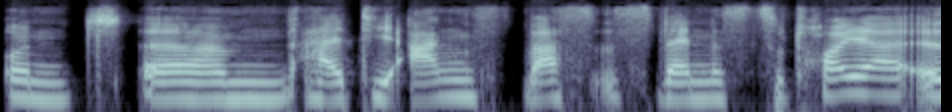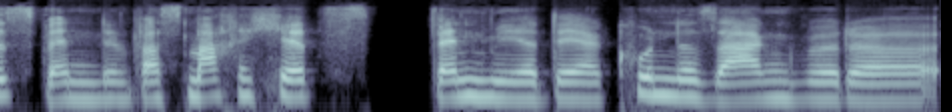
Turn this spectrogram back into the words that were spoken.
und ähm, halt die Angst, was ist, wenn es zu teuer ist, wenn was mache ich jetzt, wenn mir der Kunde sagen würde,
